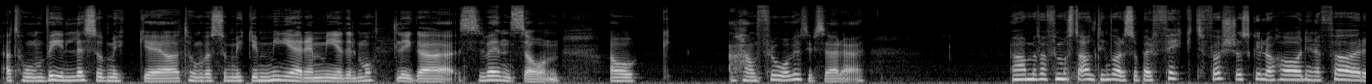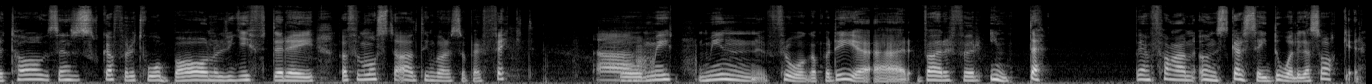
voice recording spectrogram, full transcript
att hon ville så mycket, att hon var så mycket mer än medelmåttliga Svensson. Och han frågade typ så här. Ja, men varför måste allting vara så perfekt? Först så skulle du ha dina företag, sen så skaffar du två barn och du gifter dig. Varför måste allting vara så perfekt? Ja. Och mitt, min fråga på det är varför inte? Vem fan önskar sig dåliga saker?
